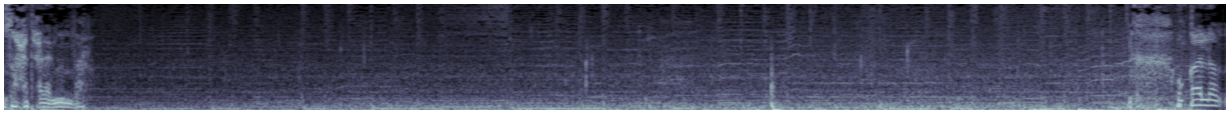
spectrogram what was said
وصحت على المنبر. وقال لهم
